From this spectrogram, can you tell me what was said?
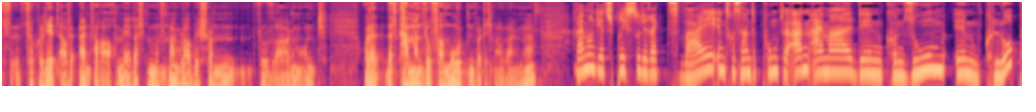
zirkuliert auch einfach auch mehr. Das muss man, glaube ich, schon so sagen und oder das kann man so vermuten, würde ich mal sagen. Ne? Raimund, jetzt sprichst du direkt zwei interessante Punkte an. Einmal den Konsum im Club,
